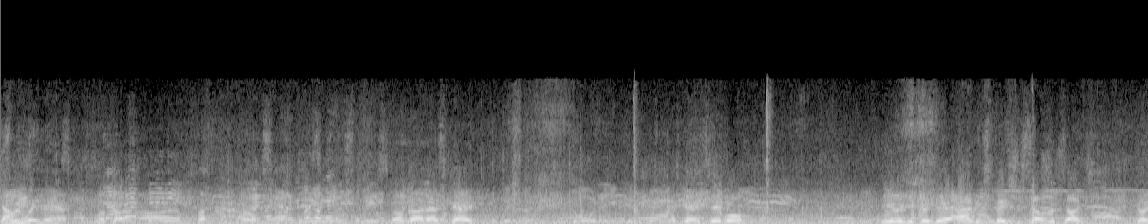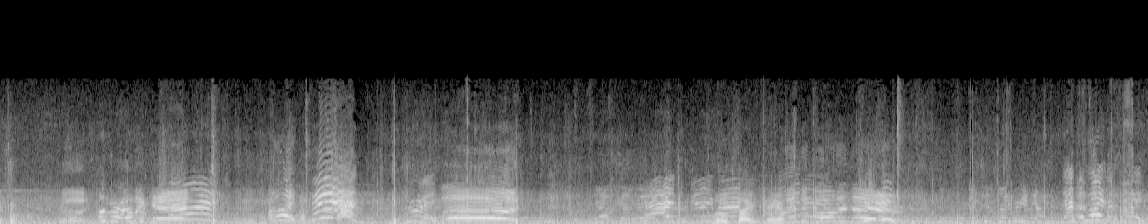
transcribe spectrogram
now we win there. Well done. Uh, well done, SK. Go and you can draw. Okay, Sybil. Eva, you're good there. Abby, space yourselves in touch. Good. Good. Over, over. Lick it. Good. Man! Through it. Come on. Man, A really little good. tight in there. Get the ball in there. That's right, that's right.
